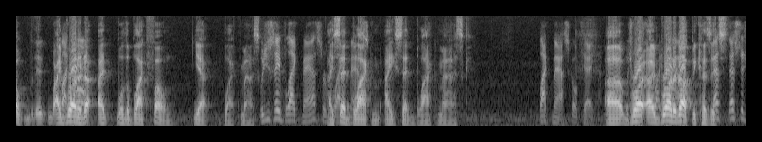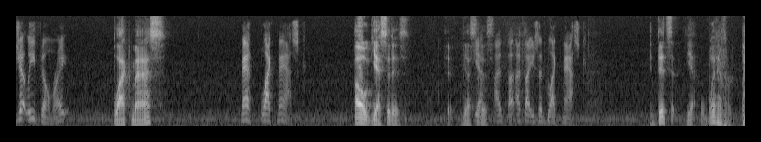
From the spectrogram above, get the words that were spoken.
Oh, it, I Black brought it up. I, well, the Black Phone. Yeah, Black Mask. would you say Black mask or I Black said Mask? Black. I said Black Mask. Black Mask. Okay. Uh, brought, I brought it up because that's it's that's the Jet Li film, right? Black Mass. Ma- Black Mask. Oh, yes, it is. Yes, Yeah, it is. I, th- I thought you said Black Mask. It did. Say, yeah, whatever.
